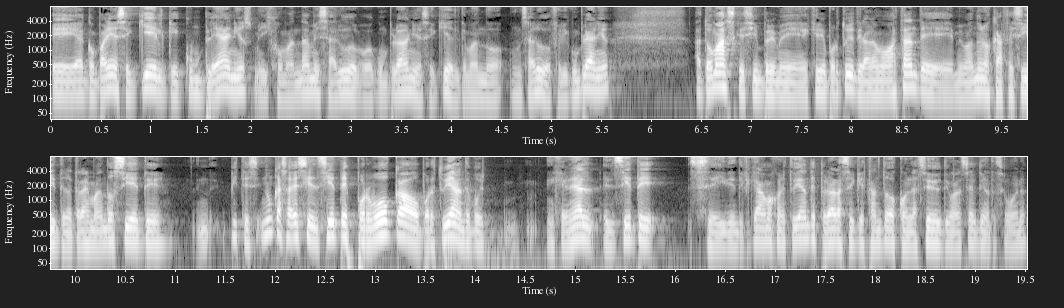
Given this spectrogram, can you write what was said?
Eh, acompañé a Ezequiel, que cumple años. Me dijo, mandame saludo porque cumple años. Ezequiel, te mando un saludo, feliz cumpleaños. A Tomás, que siempre me escribe por Twitter, hablamos bastante, me mandó unos cafecitos, otra vez mandó siete. Viste, nunca sabes si el 7 es por boca o por estudiante, pues en general el 7 se identificaba más con estudiantes, pero ahora sé que están todos con la séptima, la séptima, entonces bueno.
